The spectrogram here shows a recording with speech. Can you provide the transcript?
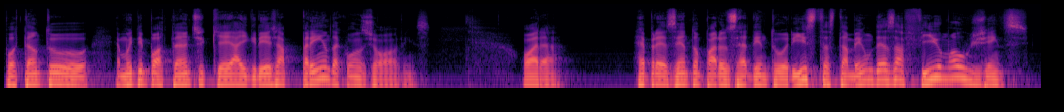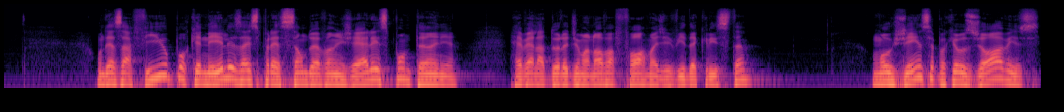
Portanto, é muito importante que a igreja aprenda com os jovens. Ora, representam para os redentoristas também um desafio, uma urgência. Um desafio porque neles a expressão do evangelho é espontânea, reveladora de uma nova forma de vida cristã uma urgência porque os jovens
